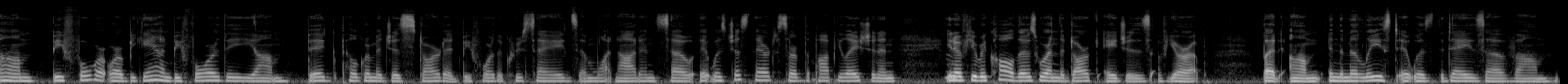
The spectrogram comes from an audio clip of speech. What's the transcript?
um, before or began before the um, big pilgrimages started, before the Crusades and whatnot, and so it was just there to serve the population. And you know, if you recall, those were in the dark ages of Europe, but um, in the Middle East, it was the days of um,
